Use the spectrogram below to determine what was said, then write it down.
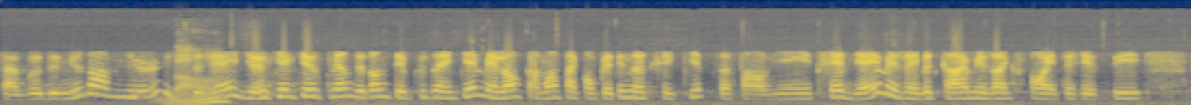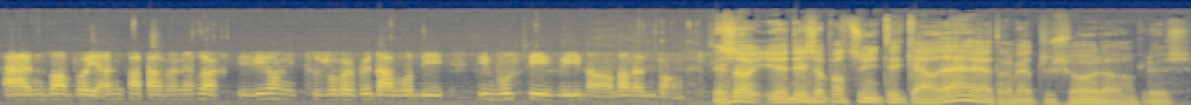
ça va de mieux en mieux, Bon. je dirais. Il y a quelques semaines, déjà, on était plus inquiets, mais là, on commence à compléter notre équipe. Ça s'en vient très bien, mais j'invite quand même les gens qui sont intéressés à nous envoyer, à nous faire parvenir leur CV. On est toujours heureux d'avoir des, des beaux CV dans, dans notre banque. C'est ça, il y a des opportunités de carrière à travers tout ça, là, en plus.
